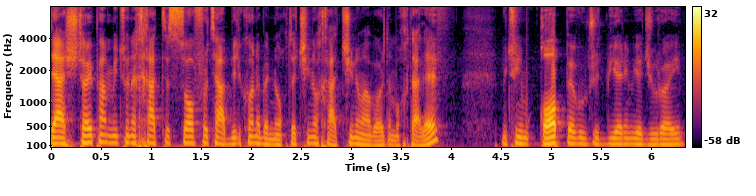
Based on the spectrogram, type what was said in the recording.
dash type هم می‌تونه خط صاف رو تبدیل کنه به نقطه چین و خط چین و موارد مختلف. می‌تونیم قاب به وجود بیاریم یه جورایی.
